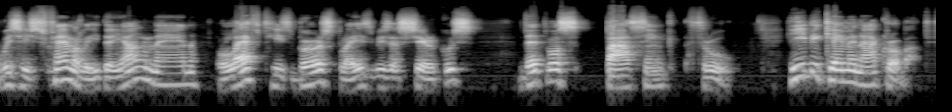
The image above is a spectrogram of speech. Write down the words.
with his family, the young man left his birthplace with a circus that was passing through. He became an acrobat,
